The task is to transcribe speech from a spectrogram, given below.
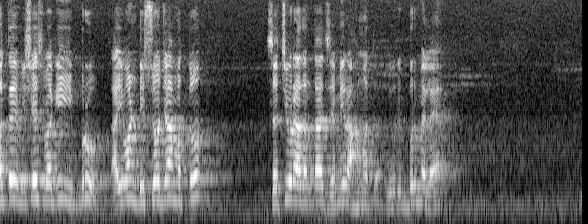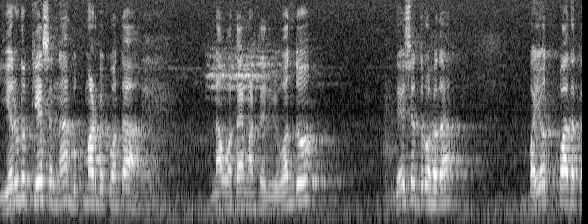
ಮತ್ತೆ ವಿಶೇಷವಾಗಿ ಇಬ್ಬರು ಐವಾನ್ ಡಿಸೋಜಾ ಮತ್ತು ಸಚಿವರಾದಂಥ ಜಮೀರ್ ಅಹಮದ್, ಇವರಿಬ್ಬರ ಮೇಲೆ ಎರಡು ಕೇಸನ್ನು ಬುಕ್ ಮಾಡಬೇಕು ಅಂತ ನಾವು ಒತ್ತಾಯ ಮಾಡ್ತಾ ಇದ್ದೀವಿ. ಒಂದು, ದೇಶದ್ರೋಹದ ಭಯೋತ್ಪಾದಕ,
